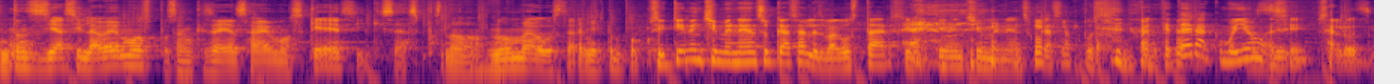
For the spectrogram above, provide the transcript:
Entonces ya si la vemos, pues aunque sea ya sabemos qué es y quizás pues no, no me va a gustar a mí tampoco. Si tienen chimenea en su casa, les va a gustar. Si no tienen chimenea en su casa, pues banquetera como yo. Así, salud.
